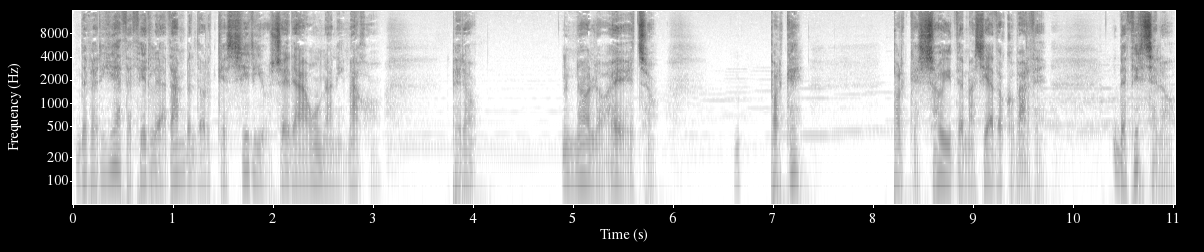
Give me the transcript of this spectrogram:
debería decirle a Dumbledore que Sirius era un animago, pero no lo he hecho. ¿Por qué? Porque soy demasiado cobarde. Decírselo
